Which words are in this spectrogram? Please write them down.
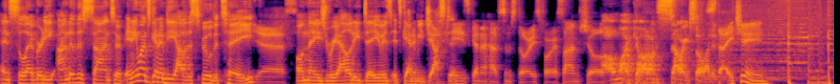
and celebrity under the sun. So if anyone's going to be able to spill the tea Yes. on these reality divas, it's going to be Justin. He's going to have some stories for us, I'm sure. Oh my god, I'm so excited. Stay tuned.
